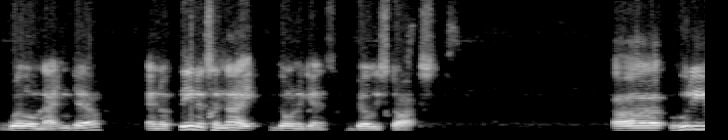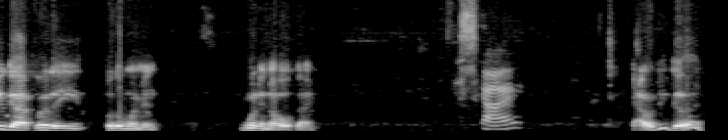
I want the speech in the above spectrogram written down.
Willow Nightingale, and Athena tonight going against Billie Starkz. Uh, who do you got for the for the women winning the whole thing? Skye. That would be good.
